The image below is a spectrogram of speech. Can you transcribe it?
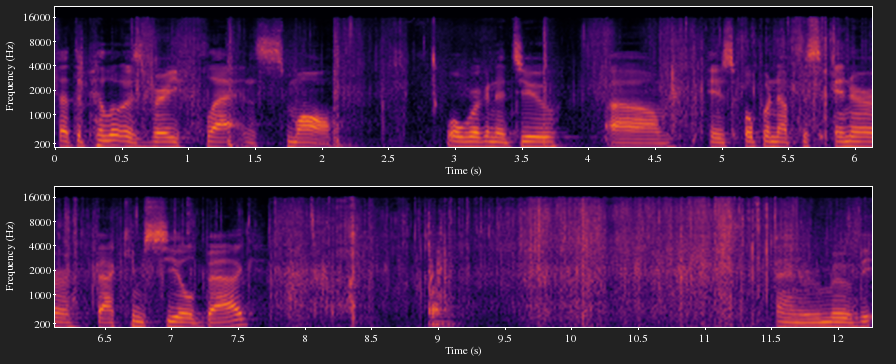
that the pillow is very flat and small. What we're gonna do um, is open up this inner vacuum sealed bag and remove the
